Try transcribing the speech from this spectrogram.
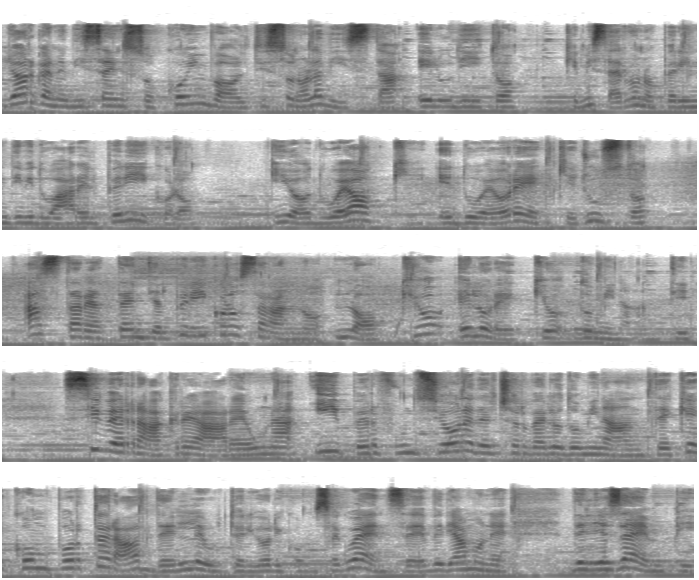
gli organi di senso coinvolti sono la vista e l'udito, che mi servono per individuare il pericolo. Io ho due occhi e due orecchie, giusto? A stare attenti al pericolo saranno l'occhio e l'orecchio dominanti. Si verrà a creare una iperfunzione del cervello dominante che comporterà delle ulteriori conseguenze. Vediamone degli esempi.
